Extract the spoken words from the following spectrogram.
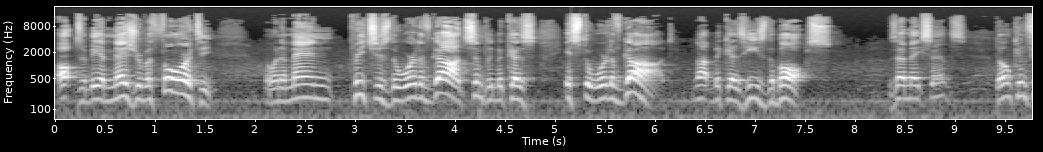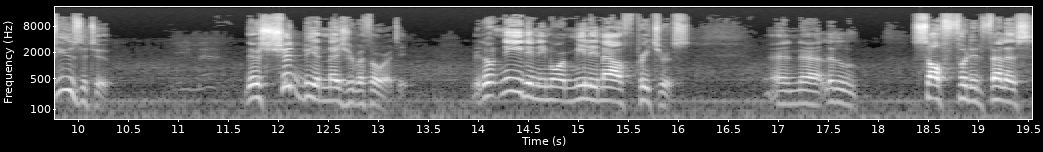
ought to be a measure of authority when a man preaches the Word of God simply because it's the Word of God, not because he's the boss. Does that make sense? Don't confuse the two. Amen. There should be a measure of authority. We don't need any more mealy mouthed preachers and uh, little soft footed fellas.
